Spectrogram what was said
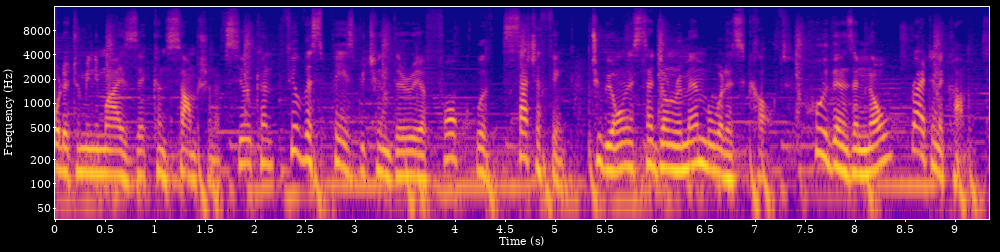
Order to minimize the consumption of silicon, fill the space between the rear fork with such a thing. To be honest, I don't remember what it's called. Who doesn't know, write in the comments.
